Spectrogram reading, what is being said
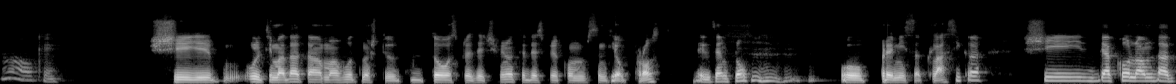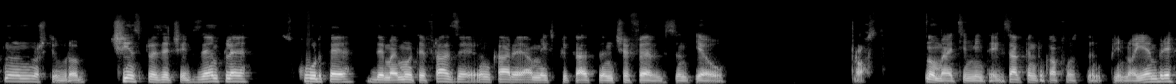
Ah, ok. Și ultima dată am avut, nu știu, 12 minute despre cum sunt eu prost, de exemplu, o premisă clasică și de acolo am dat, nu, nu știu, vreo 15 exemple scurte de mai multe fraze în care am explicat în ce fel sunt eu prost. Nu mai țin minte exact pentru că a fost în, prin noiembrie,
